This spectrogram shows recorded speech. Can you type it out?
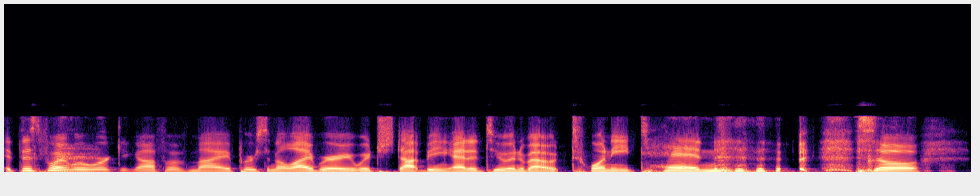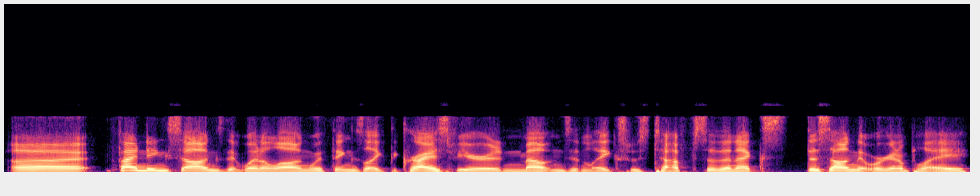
at this point we're working off of my personal library, which stopped being added to in about 2010. so uh, finding songs that went along with things like the cryosphere and mountains and lakes was tough. So the next the song that we're gonna play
